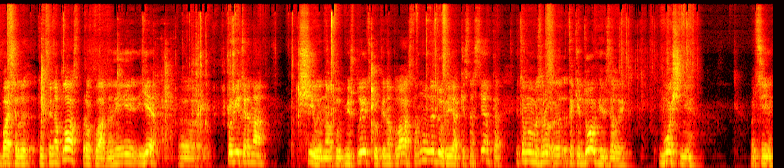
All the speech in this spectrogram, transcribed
бачили, тут пінопласт прокладений і є е, повітряна щілина тут між плиткою, пінопластом. Ну, не дуже якісна стінка. І тому ми е, такі довгі взяли, мощні оці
